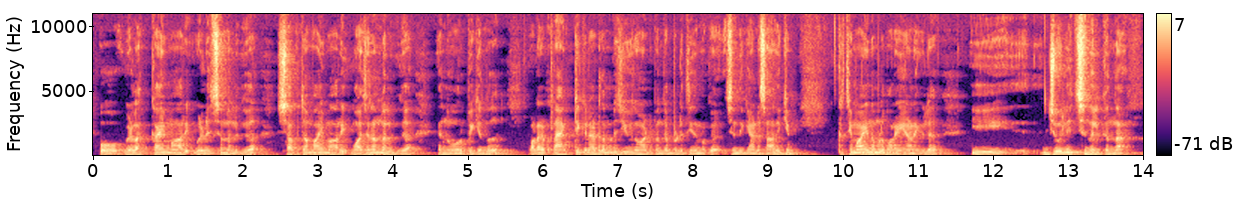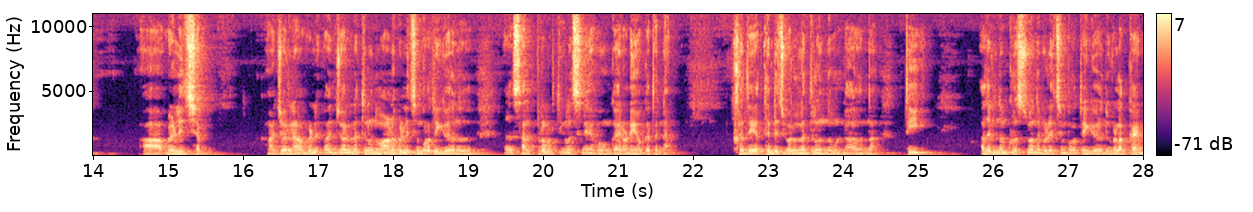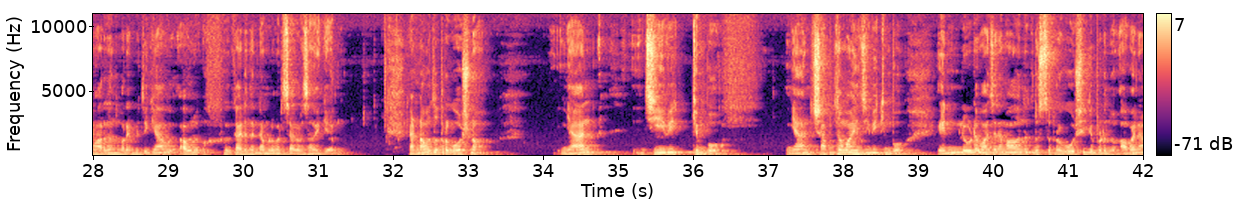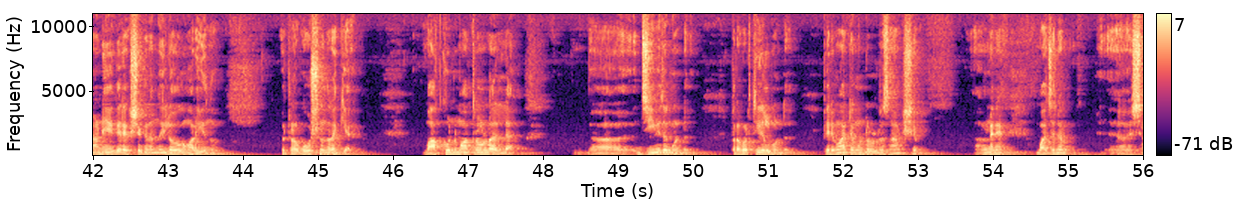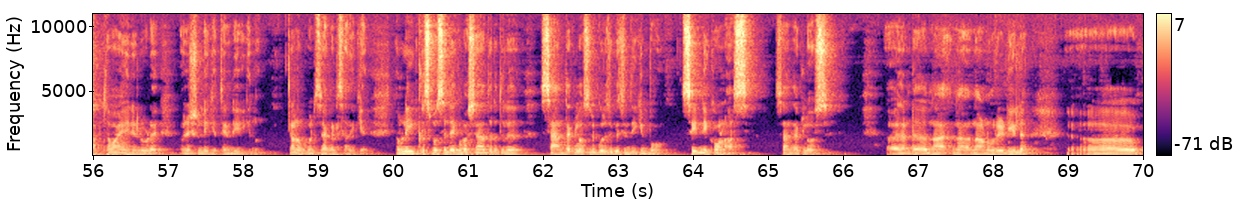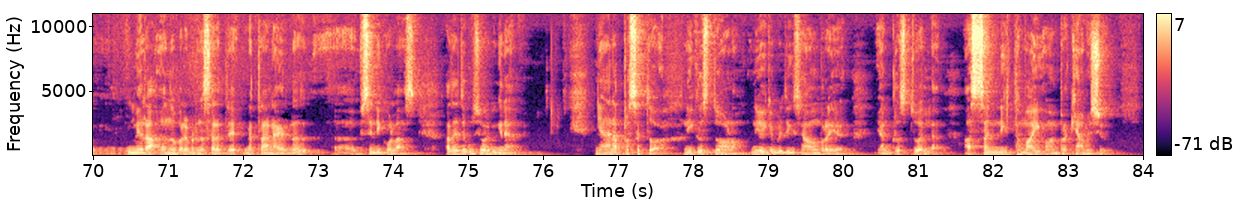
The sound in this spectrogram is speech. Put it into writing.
അപ്പോൾ വിളക്കായി മാറി വെളിച്ചം നൽകുക ശബ്ദമായി മാറി വചനം നൽകുക എന്ന് ഓർപ്പിക്കുന്നത് വളരെ പ്രാക്ടിക്കലായിട്ട് നമ്മുടെ ജീവിതവുമായിട്ട് ബന്ധപ്പെടുത്തി നമുക്ക് ചിന്തിക്കാനായിട്ട് സാധിക്കും. കൃത്യമായി നമ്മൾ പറയുകയാണെങ്കിൽ ഈ ജ്വലിച്ച് നിൽക്കുന്ന ആ വെളിച്ചം ആ ജ്വലനം. വെളി ആ ജ്വലനത്തിൽ നിന്നുമാണ് വെളിച്ചം പുറത്തേക്ക് വരുന്നത്. അത് സൽപ്രവൃത്തികളും സ്നേഹവും കരുണയും ഒക്കെ തന്നെ. ഹൃദയത്തിന്റെ ജ്വലനത്തിൽ നിന്നും ഉണ്ടാകുന്ന തീ അതിൽ നിന്നും ക്രിസ്തു എന്ന വെളിച്ചം പുറത്തേക്ക് വരുന്നു. വിളക്കായി മാറുക എന്ന് പറയുമ്പോഴത്തേക്ക് ആ ആ ഒരു കാര്യം തന്നെ നമ്മൾ മനസ്സിലാക്കാൻ സാധിക്കുകയാണ്. രണ്ടാമത് പ്രഘോഷണമാണ് ഞാൻ ജീവിക്കുമ്പോൾ ഞാൻ ശബ്ദമായി ജീവിക്കുമ്പോൾ എന്നിലൂടെ വചനമാകുന്ന ക്രിസ്തു പ്രഘോഷിക്കപ്പെടുന്നു. അവനാണ് ഏക രക്ഷകനെന്ന് ഈ ലോകം അറിയുന്നു. ഒരു പ്രഘോഷണം നടക്കുക. വാക്കുകൊണ്ട് മാത്രമുള്ളതല്ല ജീവിതം കൊണ്ട് പ്രവൃത്തികൾ കൊണ്ട് പെരുമാറ്റം കൊണ്ടുള്ളൊരു സാക്ഷ്യം അങ്ങനെ വചനം ശബ്ദമായ അതിനിലൂടെ മനുഷ്യരിലേക്ക് എത്തേണ്ടിയിരിക്കുന്നു. ആണ് നമുക്ക് മനസ്സിലാക്കാൻ സാധിക്കുക. നമ്മൾ ഈ ക്രിസ്മസിന്റെയൊക്കെ പശ്ചാത്തലത്തിൽ സാന്താക്ലോസിനെ കുറിച്ചൊക്കെ ചിന്തിക്കുമ്പോൾ സെയിൻ നിക്കോളാസ് സാന്താക്ലോസ് രണ്ട് നാനൂറ് ഇടിയിൽ മിറ എന്ന് പറയപ്പെടുന്ന സ്ഥലത്തെ മെത്രാനായിരുന്ന സെന്റ് നിക്കോളാസ്. അദ്ദേഹത്തെക്കുറിച്ച് പറയുമ്പോൾ ഇങ്ങനെ ഞാൻ അപ്രസക്തമാണ് നീ ക്രിസ്തുവാണോ? നീ ചോദിക്കുമ്പോഴത്തേക്ക് സ്നാമം പറയുക ഞാൻ ക്രിസ്തുവല്ല. അസന്നിഗ്ധമായി അവൻ പ്രഖ്യാപിച്ചു.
